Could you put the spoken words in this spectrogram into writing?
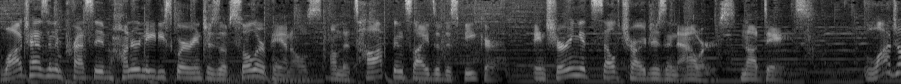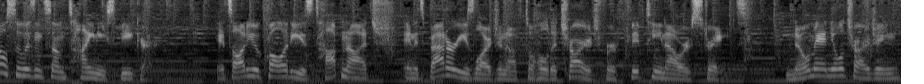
Lodge has an impressive 180 square inches of solar panels on the top and sides of the speaker, ensuring it self charges in hours, not days. Lodge also isn't some tiny speaker. Its audio quality is top notch, and its battery is large enough to hold a charge for 15 hours straight. No manual charging,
